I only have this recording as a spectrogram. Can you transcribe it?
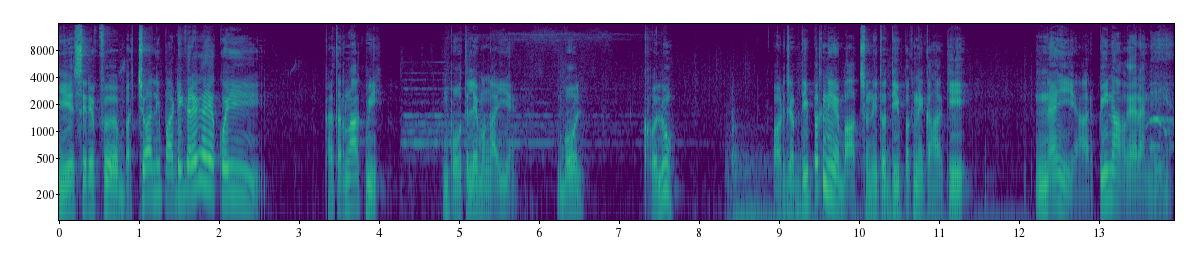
ये सिर्फ़ बच्चों वाली पार्टी करेगा या कोई खतरनाक भी? बोतलें मंगाई है। बोल। खोलूं? और जब दीपक ने यह बात सुनी तो दीपक ने कहा कि नहीं यार पीना वगैरह नहीं है।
